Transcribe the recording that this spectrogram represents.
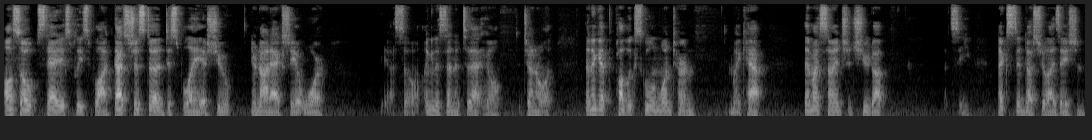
Also, status police block. That's just a display issue. You're not actually at war. Yeah, so I'm gonna send it to that hill to general it. Then I get the public school in one turn in my cap. Then my sign should shoot up. Let's see. Next, industrialization.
